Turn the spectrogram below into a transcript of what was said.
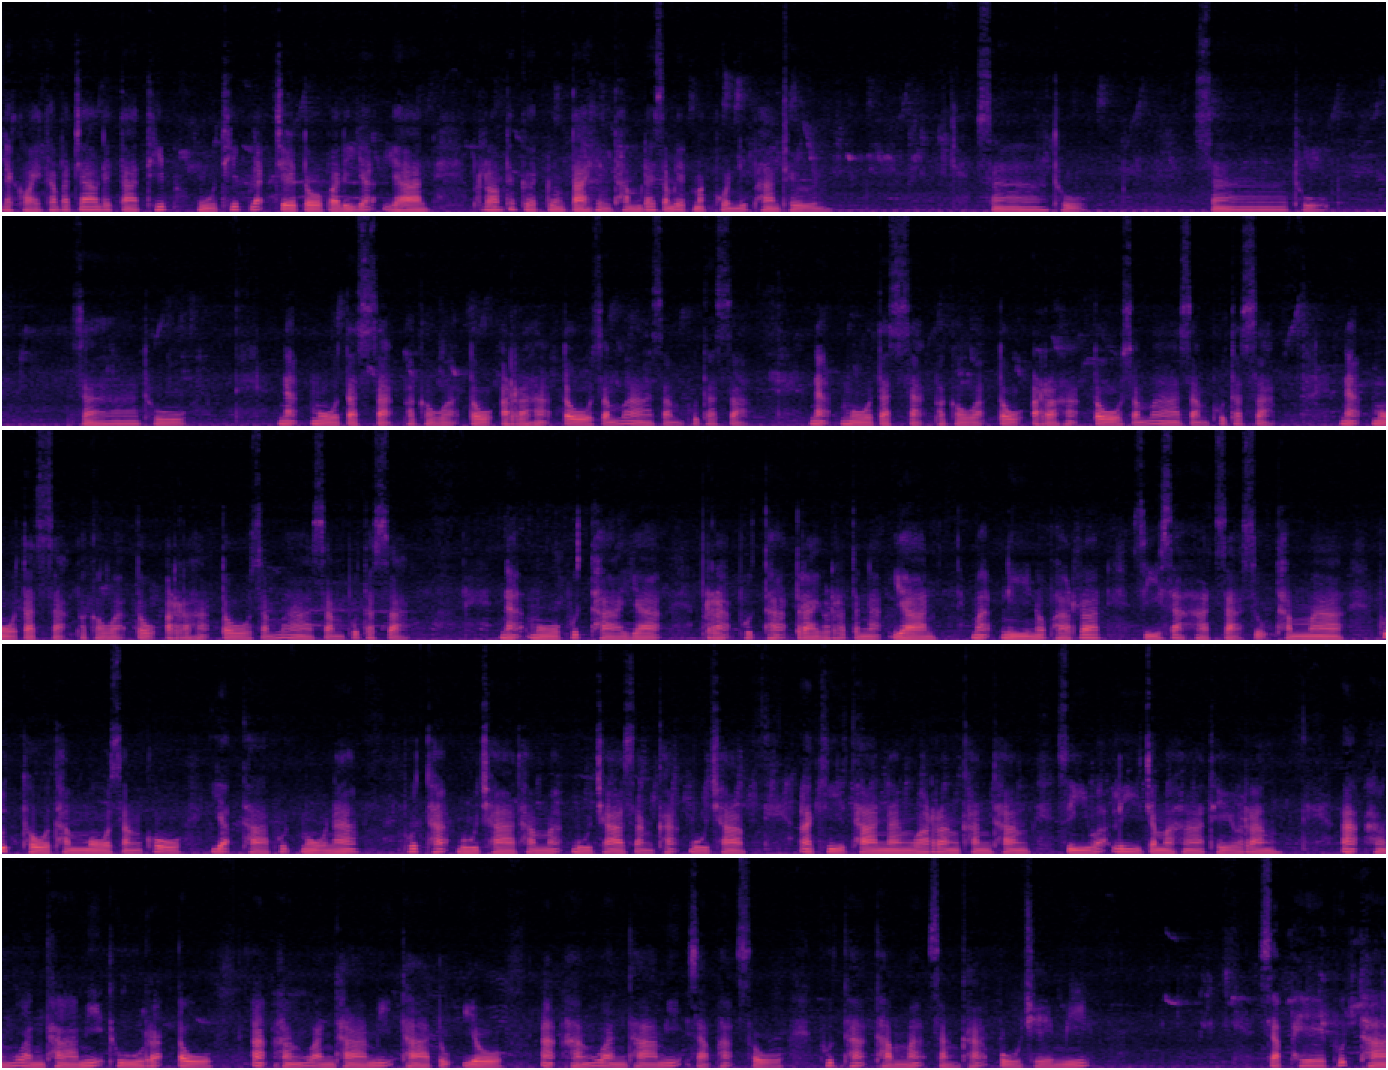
และขอให้ข้าพเจ้าได้ตาทิพย์หูทิพย์และเจโตปริยญาณ พร้อมทั้งเกิดดวงตาเห็นธรรมได้สำเร็จมรรคผลนิพพานเทินสาธุ สาธุ สาธุนะโมตัสสะภะคะวะโต อะระหะโต สัมมาสัมพุทธัสสะนะโมตัสสะภะคะวะโต อะระหะโต สัมมาสัมพุทธัสสะนะโมตัสสะภะคะวะโต อะระหะโต สัมมาสัมพุทธัสสะนะโมพุทธายะ พระพุทธไตรรัตนญาณมณีนพรัตน์ศรีสหัสสะสุธรรมา พุทโธธรรมโมสังโฆยะธาพุทโมนะ พุทธบูชาธรรมบูชาสังฆบูชาอาคีทานังวรังคันทังสีวลีจมหาเถรังอะหังวันทามิทูระโตอะหังวันทามิทาตุโยอะหังวันทามิสัพพะโส พุทธธรรมสังฆปูเชมิสัพเพพุทธา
